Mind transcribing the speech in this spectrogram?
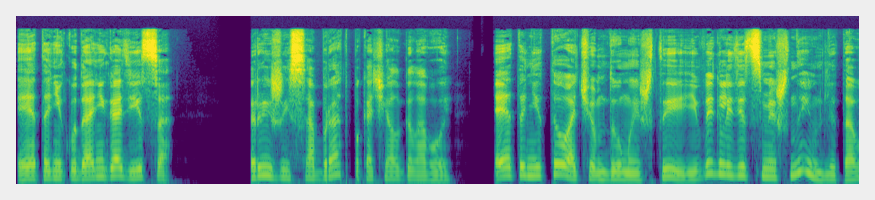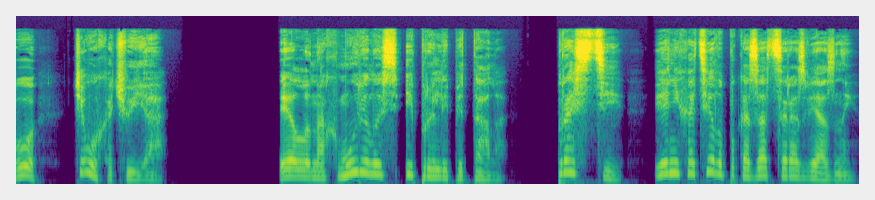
«Это никуда не годится!» Рыжий собрат покачал головой. «Это не то, о чем думаешь ты, и выглядит смешным для того, чего хочу я». Элла нахмурилась и пролепетала. «Прости, я не хотела показаться развязной».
